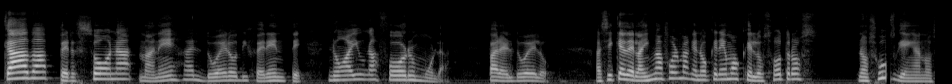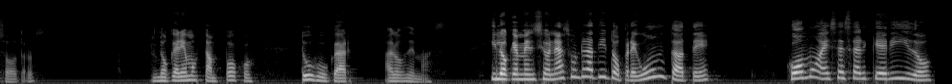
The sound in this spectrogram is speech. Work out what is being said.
Cada persona maneja el duelo diferente. No hay una fórmula para el duelo. Así que de la misma forma que no queremos que los otros nos juzguen a nosotros, no queremos tampoco tú juzgar a los demás. Y lo que mencioné hace un ratito, pregúntate cómo ese ser querido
